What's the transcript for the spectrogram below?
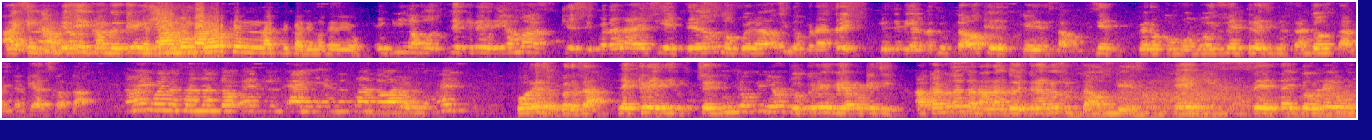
Ay, en cambio, en cambio, que Está dando un valor que en la explicación no se dio. eh, digamos, le creería más que si fuera la de 7, 2, no fuera 2, sino fuera 3, que sería el resultado que, que estamos diciendo. Pero como no es el 3 y no está el 2, también ya queda descartado. No, igual nos están dando, el, ahí nos están dando valor numérico. Por eso, pero o sea, le creería, según mi opinión, yo creería, porque si acá nos están hablando de tres resultados, que es X, Z y W,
